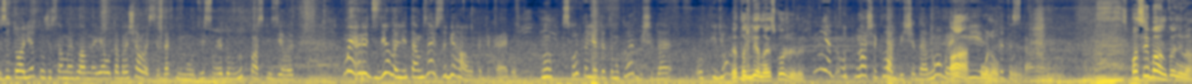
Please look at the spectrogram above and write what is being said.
За туалет тоже самое главное. Я вот обращалась да, к нему вот весной, я думаю, ну, к Пасхе сделают. Мы, говорит, сделали там, знаешь, забегаловка такая вот. Ну, сколько лет этому кладбищу, да? Вот идем. Это где, на Искоже или? Нет, вот наше кладбище, да, новое А, и понял, вот это старое. Спасибо, Антонина.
